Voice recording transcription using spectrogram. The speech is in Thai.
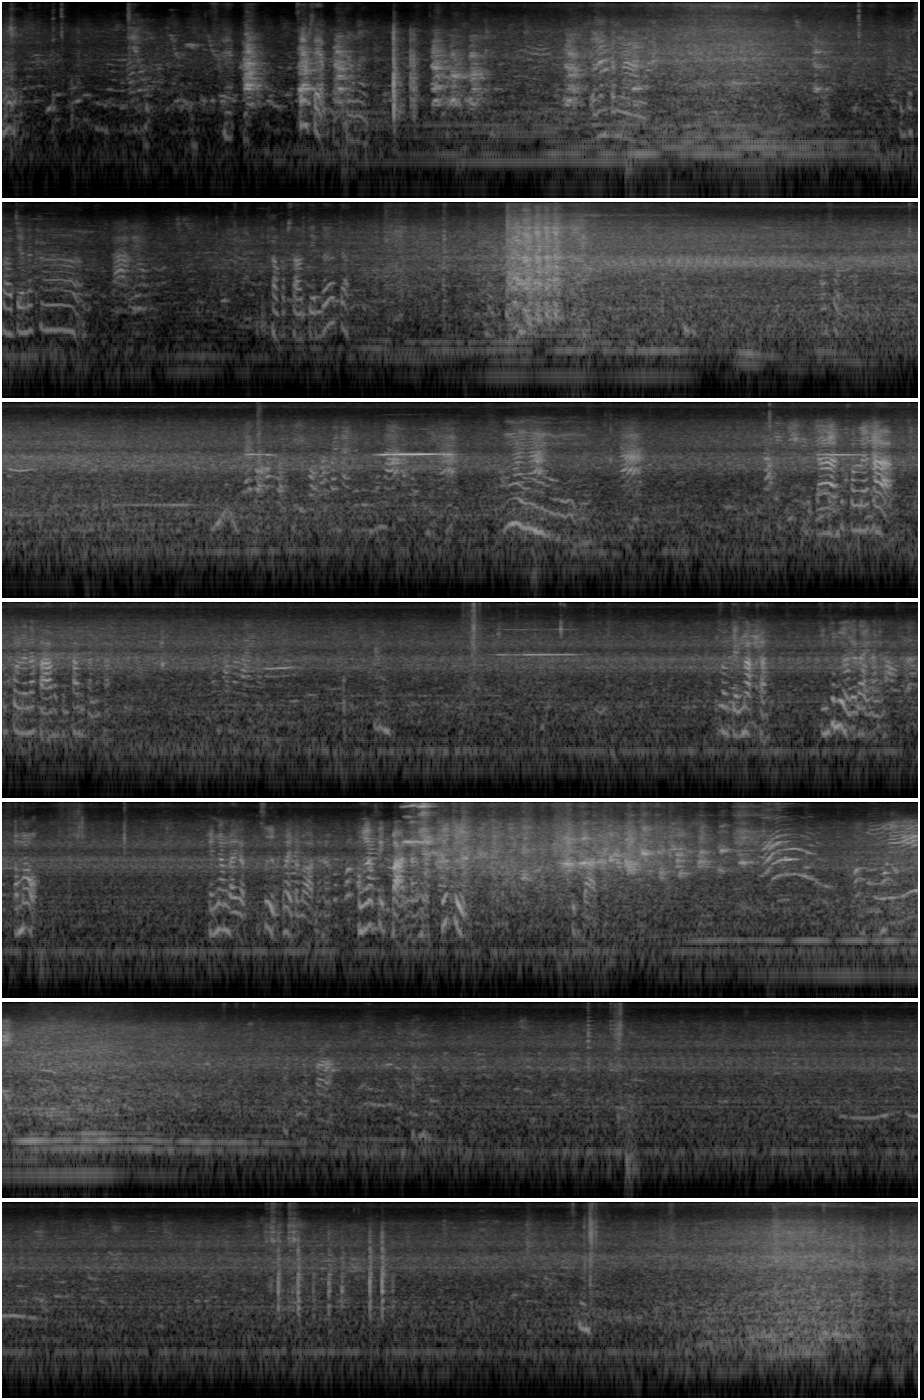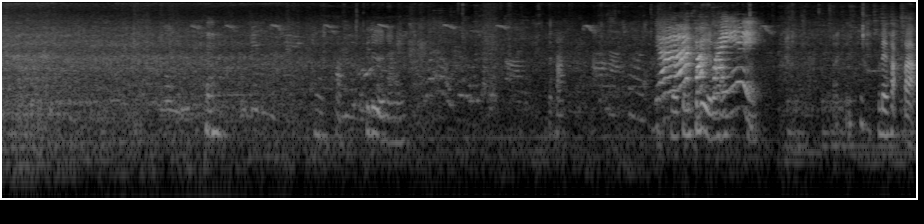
นี่ แซ่บแซ่บแซ่เอามาเดี๋ยวน้ำตำนานกินกับสาวเจนนะคะอ่าวกับสาวเจนเด้อจ้ะข้าวสดค่ะได้บอกว่าปวดฉี่บอกว่าไปไหนไปดูนู้นนะปวดฉี่นะบอก อื ได้นะ ม นะแล้วอีกที่อีกที่ จ้าทุกคนเลยค่ะ ทุกคนเลยนะคะมากินข้าวด้วยกันนะคะมันอะไรเนาะเราเจนมากค่ะ กินข้าวมือก็ได้ค่ะเนี่ยข้าวเมาเห็นยำไรกับซื้อไว้ตลอดนะคะเพื่อสิบบาทค่ะคือคือสิบบาท โอ้ย น้ำปลาอืมอืม อืมหอมพี่ดื้อเนี่ยนี่นะคะยาเดี๋ยวคนขี้ดื้อไปมาเลยผักปาก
